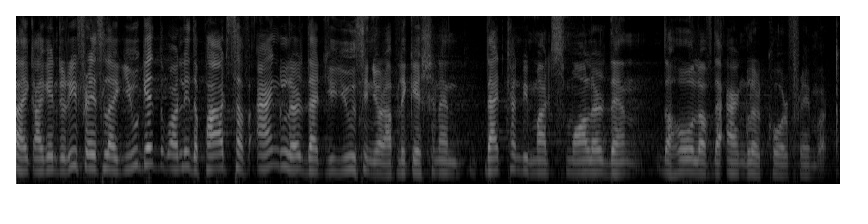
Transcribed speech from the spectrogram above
like again to rephrase, like you get only the parts of Angular that you use in your application, and that can be much smaller than the whole of the Angular core framework.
